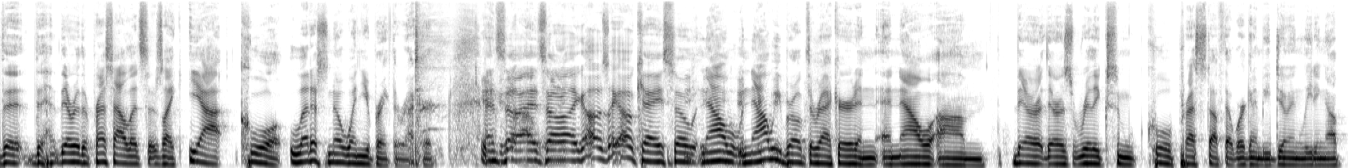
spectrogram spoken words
The, the there were the press outlets that was like yeah cool let us know when you break the record and so and so like I was like okay so now now we broke the record and and now um there there's really some cool press stuff that we're going to be doing leading up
